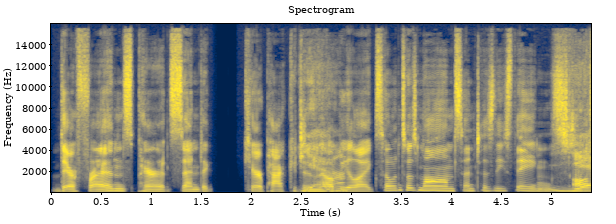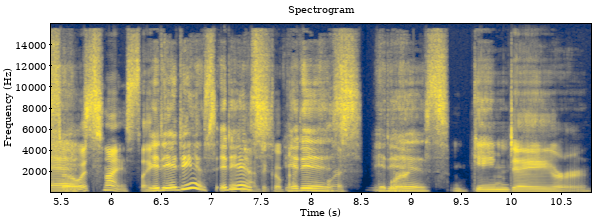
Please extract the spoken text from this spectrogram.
their friends' parents send a care package and Yeah. they'll be like, so and so's mom sent us these things. Also, it's nice. Like it, it is. It yeah, is. to go back it and is. forth. It Or is. game day or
